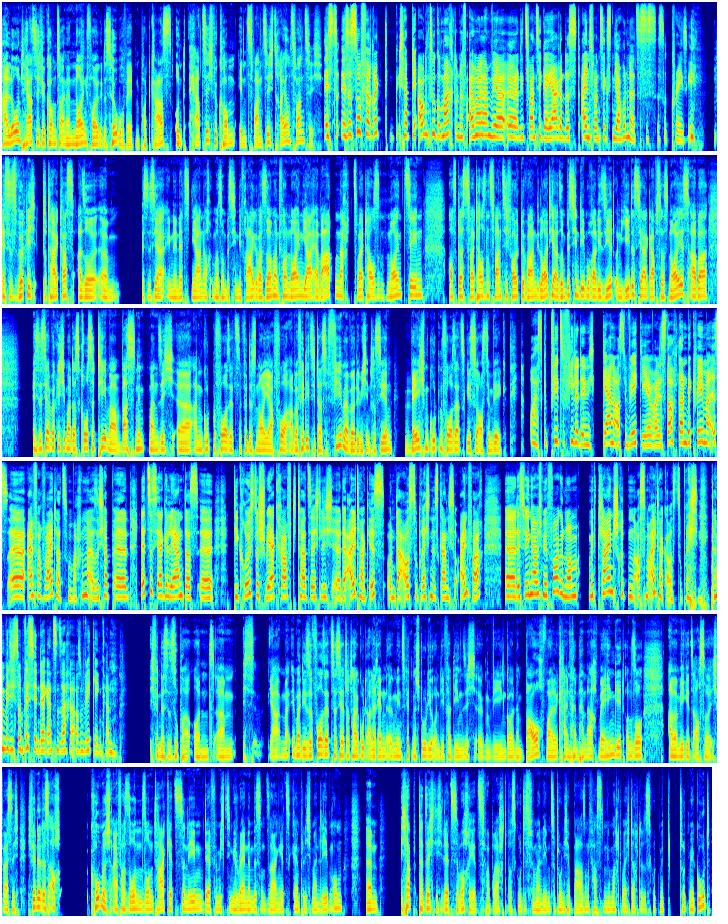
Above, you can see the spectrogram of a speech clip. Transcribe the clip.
Hallo und herzlich willkommen zu einer neuen Folge des Hörbuchwelten Podcasts und herzlich willkommen in 2023. Es, es ist so verrückt. Ich habe die Augen zugemacht und auf einmal haben wir äh, die 20er Jahre des 21. Jahrhunderts. Es ist, ist so crazy. Es ist wirklich total krass. Also ähm, es ist ja in den letzten Jahren auch immer so ein bisschen die Frage, was soll man vom neuen Jahr erwarten? Nach 2019 auf das 2020 folgte, waren die Leute ja so ein bisschen demoralisiert und jedes Jahr gab es was Neues, aber es ist ja wirklich immer das große Thema, was nimmt man sich äh, an guten Vorsätzen für das neue Jahr vor? Aber Felicitas, vielmehr würde mich interessieren, welchem guten Vorsatz gehst du aus dem Weg? Oh, es gibt viel zu viele, denen ich gerne aus dem Weg gehe, weil es doch dann bequemer ist, äh, einfach weiterzumachen. Also ich habe äh, letztes Jahr gelernt, dass äh, die größte Schwerkraft tatsächlich äh, der Alltag ist und da auszubrechen ist gar nicht so einfach. Äh, deswegen habe ich mir vorgenommen, mit kleinen Schritten aus dem Alltag auszubrechen, damit ich so ein bisschen der ganzen Sache aus dem Weg gehen kann. Ich finde, es ist super. Und ähm, ich, ja, immer diese Vorsätze ist ja total gut. Alle rennen irgendwie ins Fitnessstudio und die verdienen sich irgendwie einen goldenen Bauch, weil keiner danach mehr hingeht und so. Aber mir geht es auch so. Ich weiß nicht. Ich finde das auch komisch, einfach so einen, so einen Tag jetzt zu nehmen, der für mich ziemlich random ist und sagen, jetzt krempel ich mein Leben um. Ähm, ich habe tatsächlich die letzte Woche jetzt verbracht, was Gutes für mein Leben zu tun. Ich habe Basenfasten gemacht, weil ich dachte, das gut mit, tut mir gut.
